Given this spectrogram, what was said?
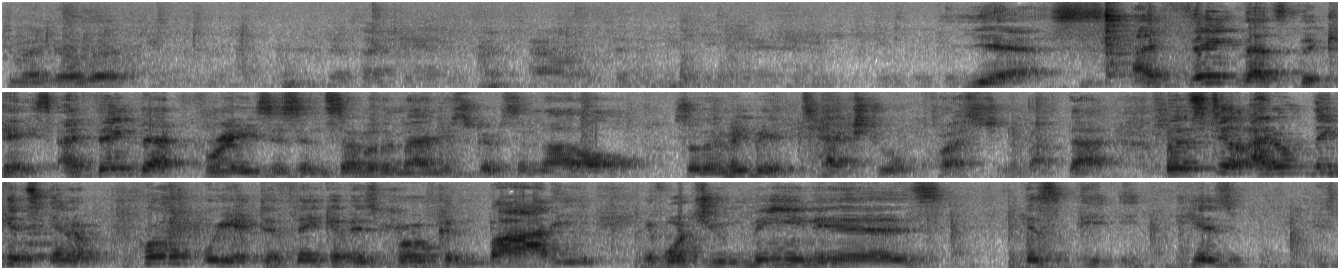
Do I know that? That's actually in the balance in the King James. Yes, I think that's the case. I think that phrase is in some of the manuscripts and not all. So there may be a textual question about that. But still, I don't think it's inappropriate to think of his broken body if what you mean is his, his, his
